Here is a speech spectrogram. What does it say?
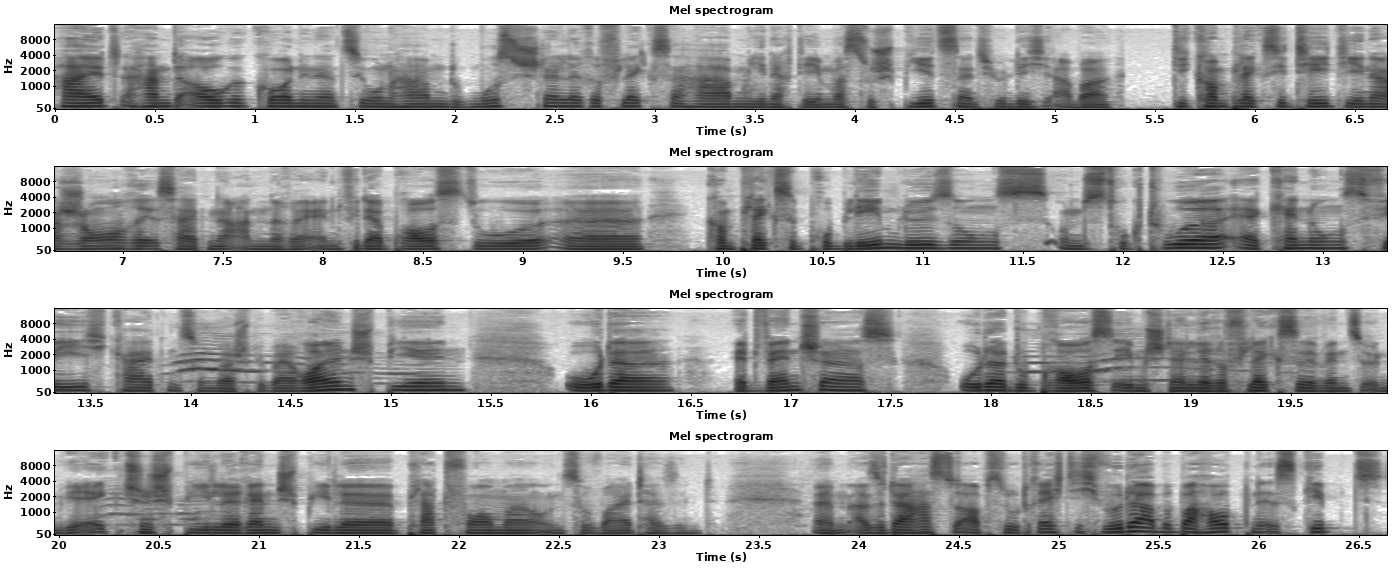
halt Hand-Auge-Koordination haben, du musst schnelle Reflexe haben, je nachdem, was du spielst natürlich, aber die Komplexität je nach Genre ist halt eine andere. Entweder brauchst du äh, komplexe Problemlösungs- und Strukturerkennungsfähigkeiten, zum Beispiel bei Rollenspielen oder Adventures, oder du brauchst eben schnelle Reflexe, wenn es irgendwie Actionspiele, Rennspiele, Plattformer und so weiter sind. Ähm, also da hast du absolut recht. Ich würde aber behaupten, es gibt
